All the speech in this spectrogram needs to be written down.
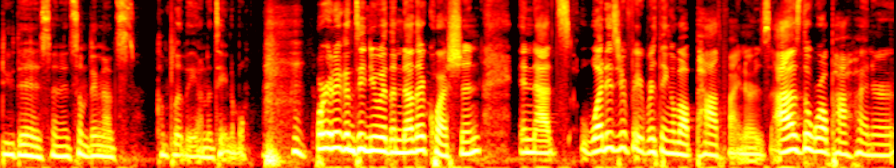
do this and it's something that's completely unattainable. We're going to continue with another question, and that's what is your favorite thing about Pathfinders? As the World Pathfinder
